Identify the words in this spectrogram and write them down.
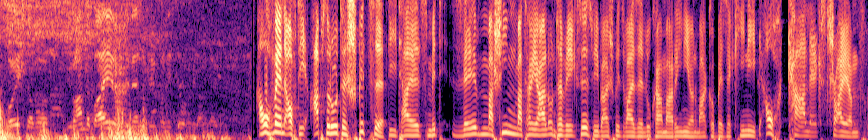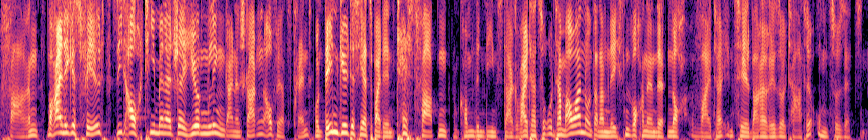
enttäuscht, aber wir waren dabei und wir werden auf jeden Fall nächste Woche wieder angreifen. Auch wenn auf die absolute Spitze, die teils mit selben Maschinenmaterial unterwegs ist, wie beispielsweise Luca Marini und Marco Besecchini, auch Kalex Triumph fahren, noch einiges fehlt, sieht auch Teammanager Jürgen Link einen starken Aufwärtstrend. Und den gilt es jetzt bei den Testfahrten am kommenden Dienstag weiter zu untermauern und dann am nächsten Wochenende noch weiter in zählbare Resultate umzusetzen.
